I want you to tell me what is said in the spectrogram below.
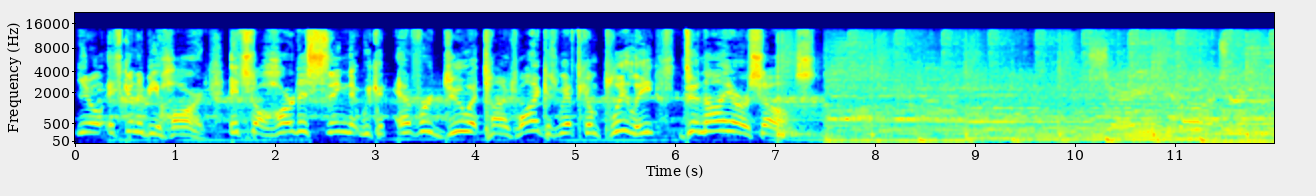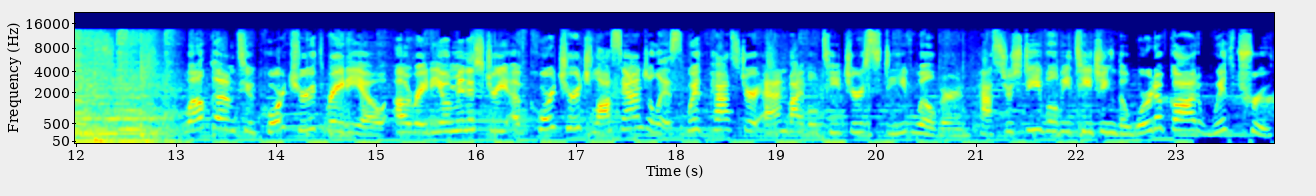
You know, it's going to be hard. It's the hardest thing that we could ever do at times. Why? Because we have to completely deny ourselves. Core Truth Radio, a radio ministry of Core Church Los Angeles with pastor and Bible teacher Steve Wilburn. Pastor Steve will be teaching the Word of God with truth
